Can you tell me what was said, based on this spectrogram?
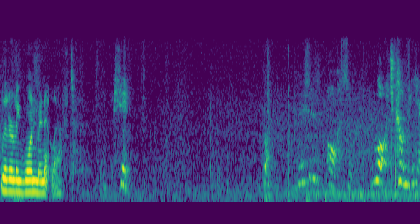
literally one minute left. Okay. But this is awesome. Watch, come here.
